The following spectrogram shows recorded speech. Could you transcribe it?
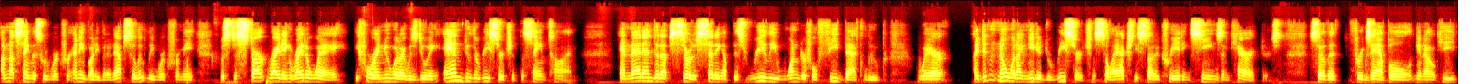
I'm not saying this would work for anybody, but it absolutely worked for me, was to start writing right away before I knew what I was doing and do the research at the same time. And that ended up sort of setting up this really wonderful feedback loop where I didn't know what I needed to research until I actually started creating scenes and characters. So that, for example, you know, he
